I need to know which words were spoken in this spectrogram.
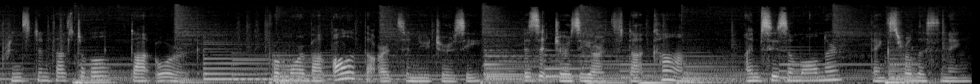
princetonfestival.org. For more about all of the arts in New Jersey, visit jerseyarts.com. I'm Susan Wallner. Thanks for listening.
